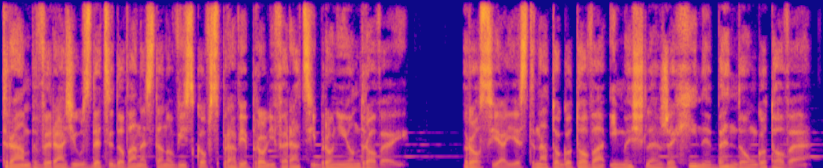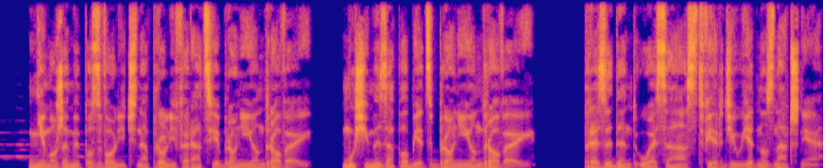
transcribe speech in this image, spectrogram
Trump wyraził zdecydowane stanowisko w sprawie proliferacji broni jądrowej. Rosja jest na to gotowa i myślę, że Chiny będą gotowe. Nie możemy pozwolić na proliferację broni jądrowej. Musimy zapobiec broni jądrowej. Prezydent USA stwierdził jednoznacznie:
